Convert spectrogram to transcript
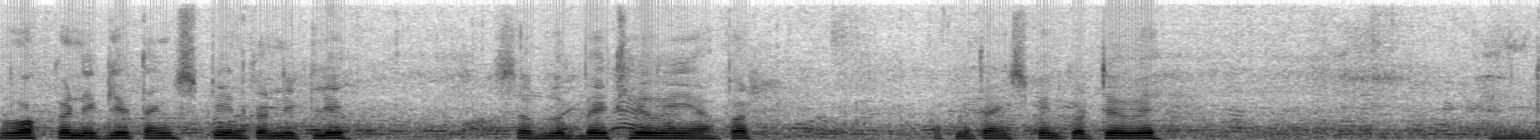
वॉक करने के लिए टाइम स्पेंड करने के लिए सब लोग बैठे हुए हैं यहाँ पर, अपना टाइम स्पेंड करते हुए। And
